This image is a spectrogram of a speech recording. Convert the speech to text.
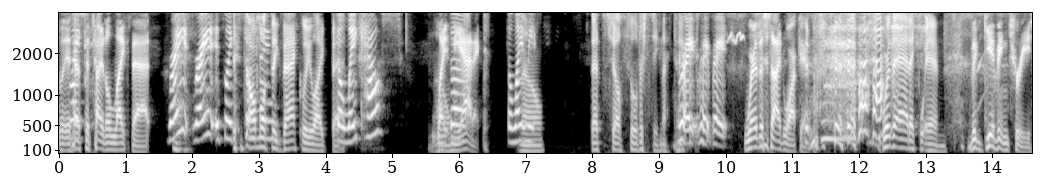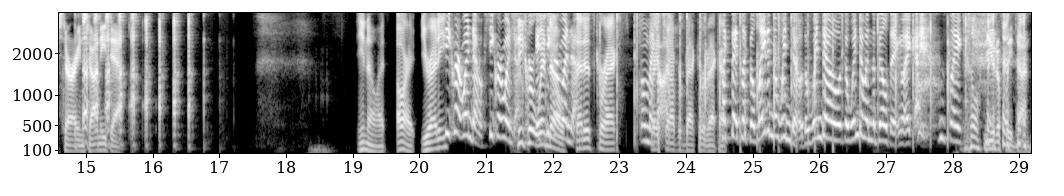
It's It has a title like that. right, right. It's like It's almost exactly like that. the lake house. Light in the The- attic. The light. in the- no, that's Shel Silverstein, I think. Right, right, right. Where the sidewalk ends. Where the attic ends. the Giving Tree, starring Johnny Depp. You know it. All right, you ready? Secret window. Secret window. Secret window. Secret window. That is correct. Oh my Great God. Great job, Rebecca. Rebecca. It's like the, it's like the light in the window. The window. The window in the building. Like I was like. Beautifully done.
